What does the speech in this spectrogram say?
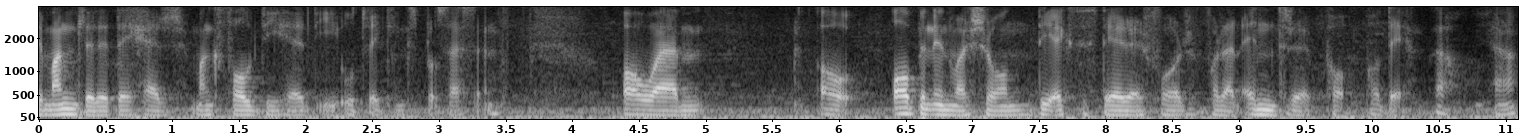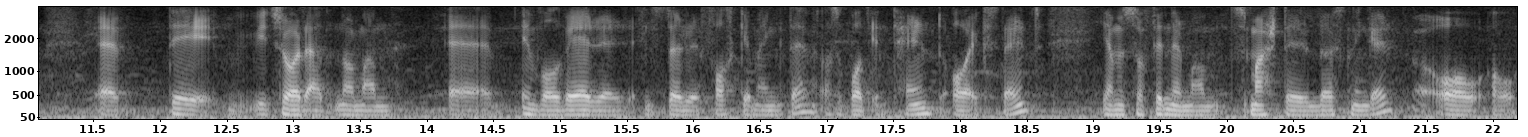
det manglade det här mangfoldighet i utvecklingsprocessen. Och um, och open innovation det existerar for for att ändra på på det. Ja. Ja. Eh det vi tror att när man eh involverer en større folkemängd alltså både internt och externt ja, men så finner man smarte løsninger, og, og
